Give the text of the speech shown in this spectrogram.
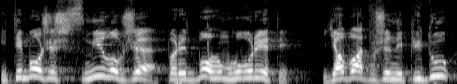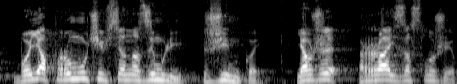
І ти можеш сміло вже перед Богом говорити: я в ад вже не піду, бо я промучився на землі з жінкою. Я вже рай заслужив.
